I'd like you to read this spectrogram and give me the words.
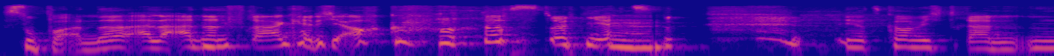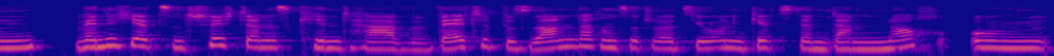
super, ne? Alle anderen Fragen hätte ich auch gewusst und jetzt, mhm. jetzt komme ich dran. Hm, wenn ich jetzt ein schüchternes Kind habe, welche besonderen Situationen gibt es denn dann noch, um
